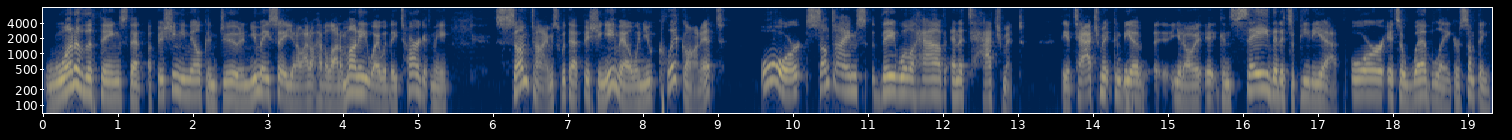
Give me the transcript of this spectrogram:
one of the things that a phishing email can do, and you may say, you know, I don't have a lot of money. Why would they target me? Sometimes with that phishing email, when you click on it, or sometimes they will have an attachment. The attachment can be a, you know, it, it can say that it's a PDF or it's a web link or something.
